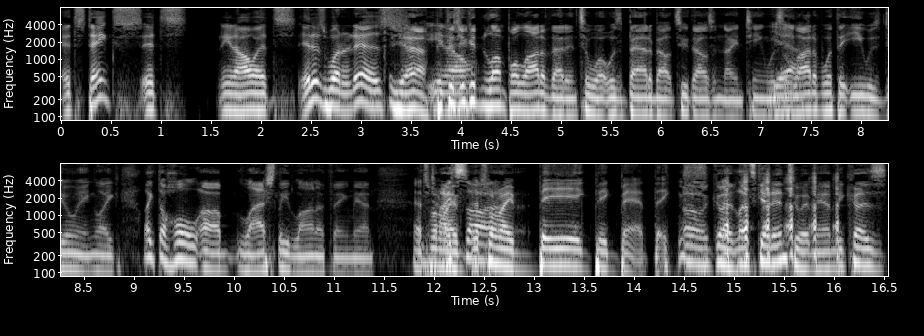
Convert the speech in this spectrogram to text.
it stinks. It's you know it's it is what it is. Yeah, because know. you could lump a lot of that into what was bad about 2019 was Yeah. a lot of what the E was doing, like like the whole uh, Lashley Lana thing, man. That's one of my saw- that's one of my big big bad things. Oh, good. Let's get into it, man. Because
